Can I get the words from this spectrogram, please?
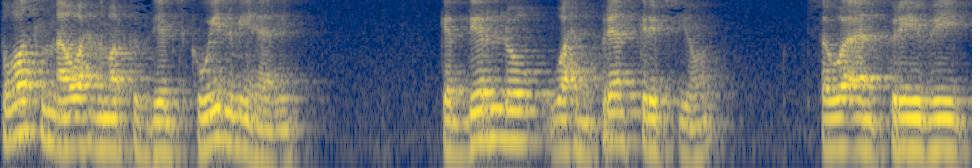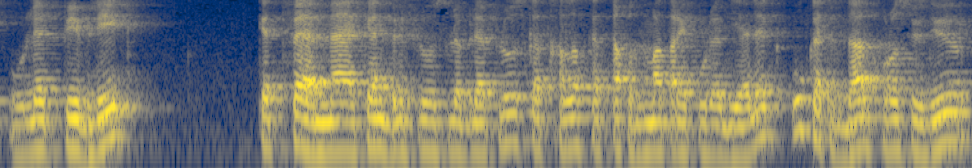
تواصل مع واحد المركز ديال التكوين المهني. كدير له واحد préinscription سواء privé ولا public كتفاهم معاه كان بالفلوس ولا بلا فلوس كتخلص كتاخذ ال matrícula ديالك وكتبدا ال procédure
